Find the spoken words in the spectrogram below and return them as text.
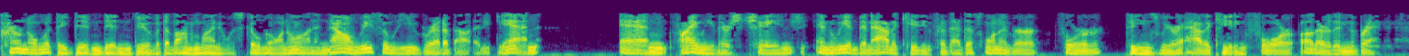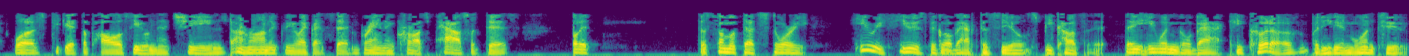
I don't know what they did and didn't do, but the bottom line, it was still going on. And now recently you've read about it again. And finally there's change. And we had been advocating for that. That's one of the four things we were advocating for other than the Brandon Act was to get the policy when that changed. Ironically, like I said, Brandon crossed paths with this. But to sum up that story, he refused to go back to SEALs because of it. They, he wouldn't go back. He could have, but he didn't want to.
